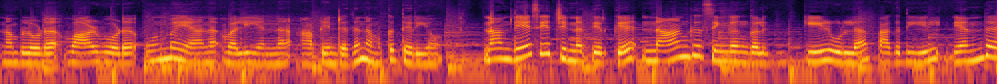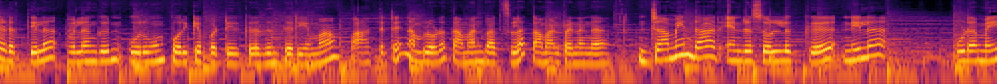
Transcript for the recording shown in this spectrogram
நம்மளோட வாழ்வோட உண்மையான வழி என்ன அப்படின்றது நமக்கு தெரியும். நாம் தேசிய சின்னத்திற்கு நான்கு சிங்கங்களுக்கு கீழ் உள்ள பகுதியில் எந்த இடத்துல விலங்கின் உருவம் பொறிக்கப்பட்டிருக்கிறதுன்னு தெரியுமா? பார்த்துட்டு நம்மளோட கமெண்ட் பாக்ஸில் கமெண்ட் பண்ணுங்க. ஜமீன்தார் என்ற சொல்லுக்கு நில உடைமை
